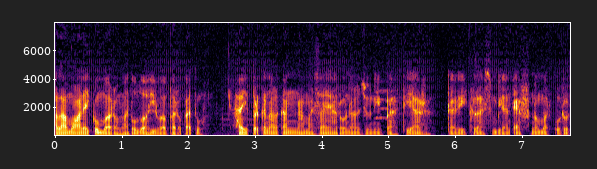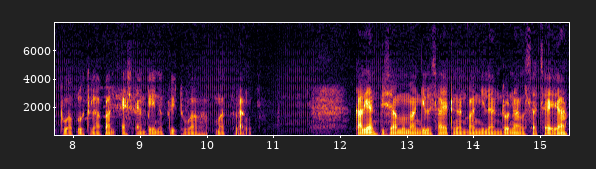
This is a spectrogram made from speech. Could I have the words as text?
Assalamualaikum warahmatullahi wabarakatuh. Hai, perkenalkan nama saya Ronald Juni Bahtiar dari kelas 9F nomor urut 28 SMP Negeri 2 Magelang. Kalian bisa memanggil saya dengan panggilan Ronald saja ya.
